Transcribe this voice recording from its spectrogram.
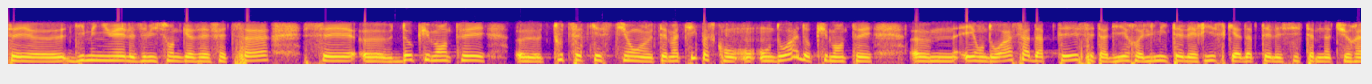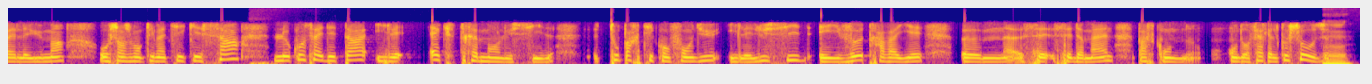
C'est euh, diminuer les émissions de gaz à effet de serre, c'est documenter toute cette question thématique parce qu'on doit documenter et on doit s'adapter, c'est-à-dire limiter les risques et adapter les systèmes naturels et humains au changement climatique. Et ça, le Conseil d'État, il est extrêmement lucide. Tout parti confondu, il est lucide et il veut travailler euh, ces, domaines parce qu'on doit faire quelque chose. Mmh.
